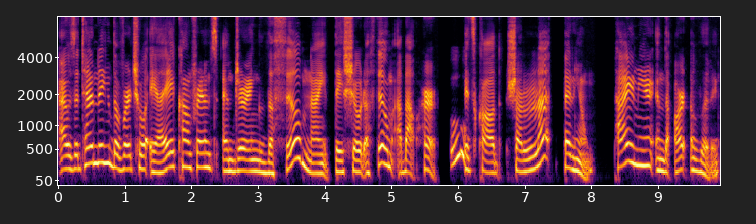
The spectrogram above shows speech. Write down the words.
I was attending the virtual AIA conference, and during the film night, they showed a film about her. Ooh. It's called Charlotte Perriand, Pioneer in the Art of Living.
